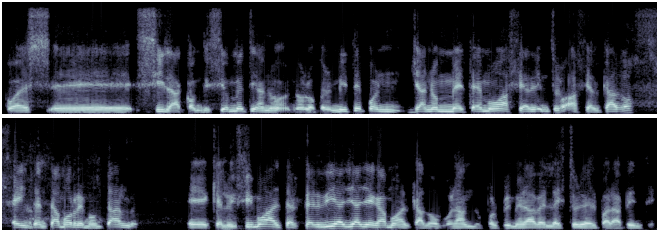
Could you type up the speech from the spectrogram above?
pues eh, si la condición metida no, nos lo permite, pues ya nos metemos hacia adentro, hacia el K2 e intentamos remontarlo. Eh, que lo hicimos al tercer día, ya llegamos al K2 volando, por primera vez en la historia del parapente.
